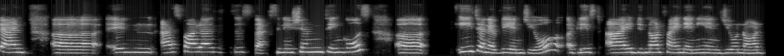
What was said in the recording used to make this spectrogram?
and uh, in as far as this vaccination thing goes uh, each and every ngo at least i did not find any ngo not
